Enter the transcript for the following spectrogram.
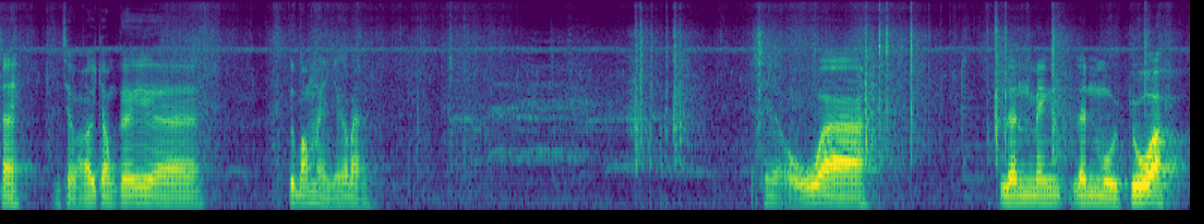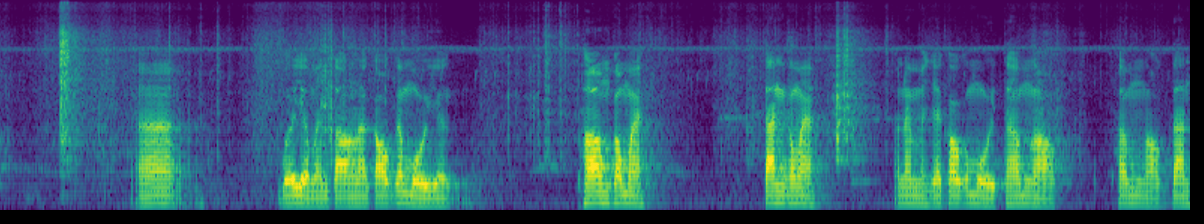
Đây mình sẽ bỏ trong cái uh, túi bóng này nha các bạn. Sẽ ủ uh, lên men lên mùi chua. Đó bữa giờ mình toàn là câu cái mùi thơm không à tanh không à hôm nay mình sẽ câu cái mùi thơm ngọt thơm ngọt tanh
